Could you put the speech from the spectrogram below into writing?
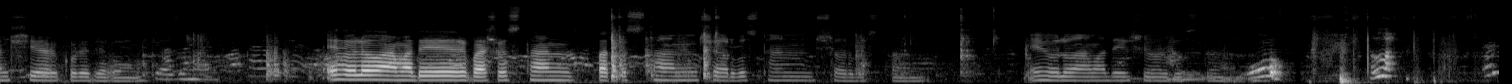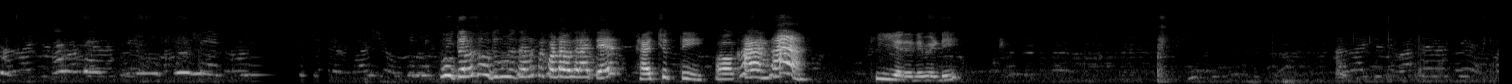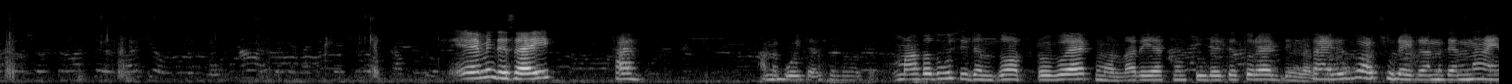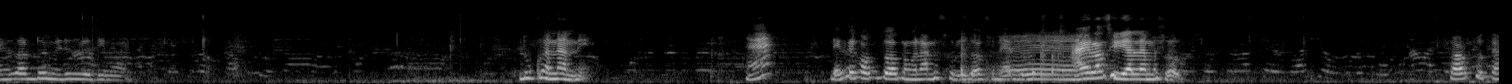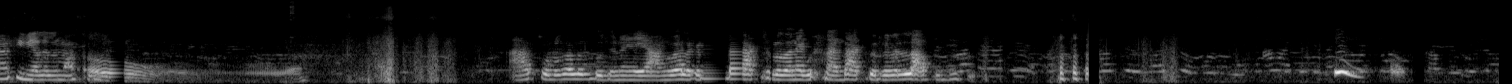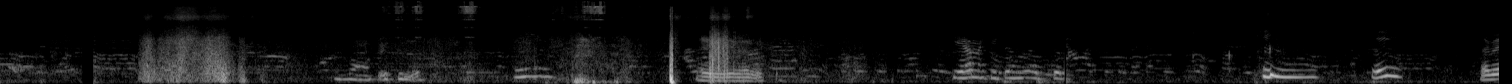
Comment share করে দেবেন। এ হলো আমাদের বাসস্থান পাকস্থান সর্বস্থান সর্বস্থান। এ হলো আমাদের সর্বস্থান। কটা হ্যাঁ চুত্তি ও খান খান! কি রে রে বেডি এমনি দেশাই খান আমার বইটা সুন্দর মতো মাথা দুইছি দেন জ্বর টইব এক মন আর এই এক মন চুড়াইতে তোর একদিন লাগবে তাই তো জ্বর ছুড়ে এটা না দেন না এনে জ্বর দুই মিনিট ধরে দিব দোকান আনে হ্যাঁ দেখে কত যত্ন করে আমি শুলে জ্বর হ্যাঁ। আমি এলাম সিরিয়াল আমি সব সব সত্যি আমি ও আর ছোট কালের দুজনে এই আঙ্গওয়ালাকে ডাক্তার জানে না ডাক্তার লাভ দিছি।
